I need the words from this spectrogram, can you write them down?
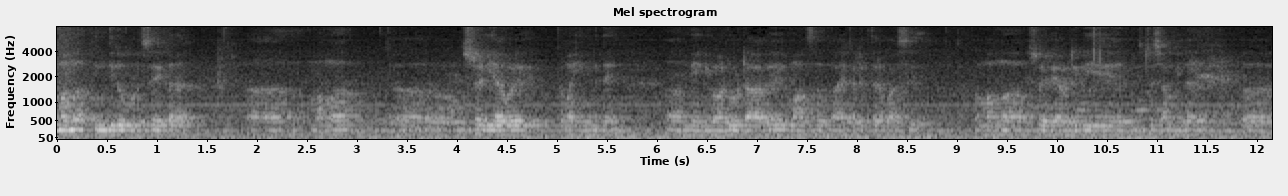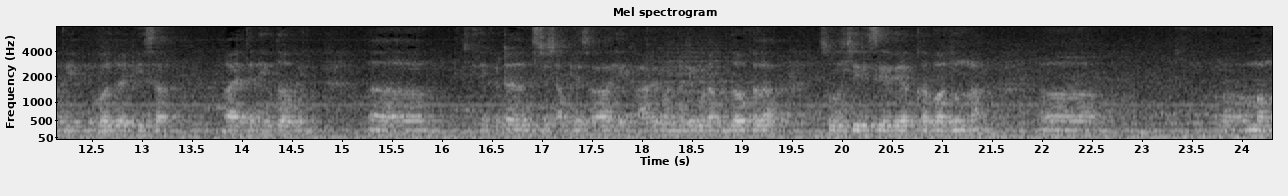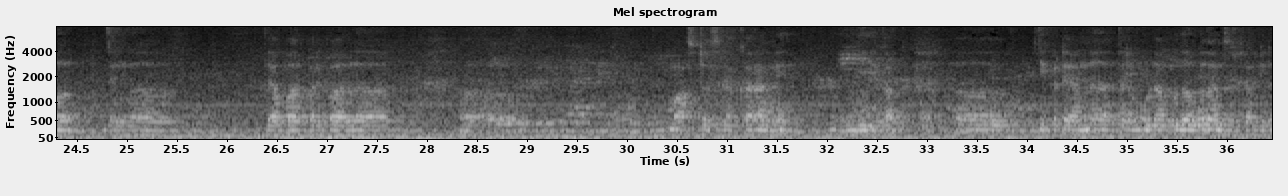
මම ඉන්දික කුලසේකර මම ඔස්ට්‍රේලියාවේ තමයි ඉන්නේ දැන්. මේ නිවාඩුවට ආවේ මාස 6කට විතර පස්සේ. මම ඔස්ට්‍රේලියාවට ගියේ මිස්ටර් ශමිලගේ වර්ල්ඩ් වයිඩ් වීසා ආයතනයේ උදව්වෙන් ඒකට මිස්ටර් ශමිල සහ ඒ කාර්ය මණ්ඩලය ගොඩක් උදව් කළා. සුවචිරි සේවයක් ලබා දුන්නා. මම දැන් ව්‍යාපාර පරිපාලන මාස්ටර්ස් එකක් කරන්නේ MBA එකක්. ඒකට යන්න අතරම ගොඩක් උදව් කළා මිස්ටර් ශමිල.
